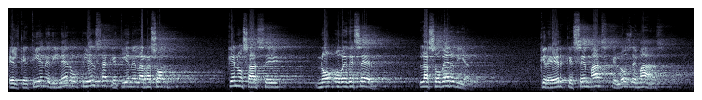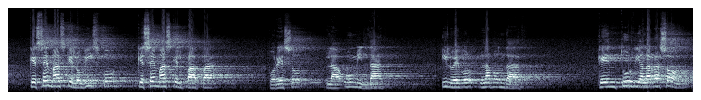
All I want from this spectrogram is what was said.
El que tiene dinero piensa que tiene la razón. ¿Qué nos hace no obedecer? La soberbia. Creer que sé más que los demás, que sé más que el obispo, que sé más que el papa. Por eso la humildad y luego la bondad que enturbia la razón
